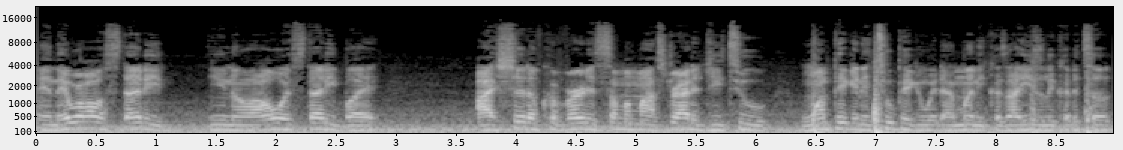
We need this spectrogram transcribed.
and they were all studied. You know, I always study, but I should have converted some of my strategy to one picking and two picking with that money because I easily could have took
